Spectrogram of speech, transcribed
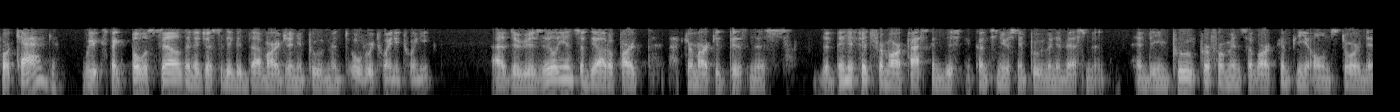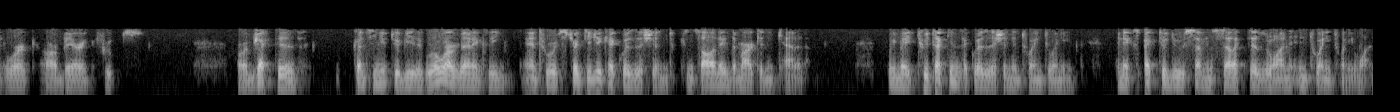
For CAG, we expect both sales and adjusted EBITDA margin improvement over 2020 as the resilience of the auto part aftermarket business, the benefit from our past continuous improvement investment, and the improved performance of our company-owned store network are bearing fruits. Our objective continue to be to grow organically and through strategic acquisition to consolidate the market in Canada. We made two tuck-in acquisitions in 2020 and expect to do some selective one in 2021.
